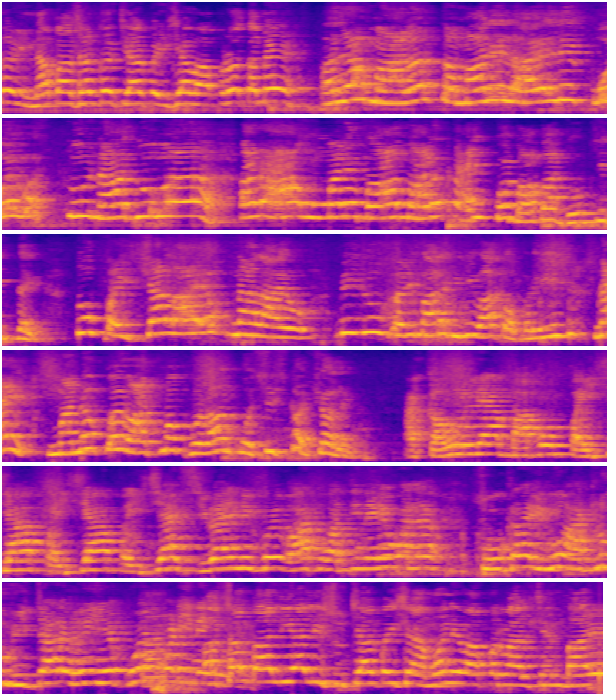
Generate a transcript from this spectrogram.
તો એના પાછળ તો ચાર પૈસા વાપરો તમે. અલ્યા, મારે તમારી લાયેલી કોઈ વસ્તુ ના જોવા. અને આ ઉંમરે બા, મારે તારી કોઈ બાબા જોતી જ નહીં. તું પૈસા લાયો કે ના લાયો? બીજું ઘણી મારે બીજી વાત ઓપડી નહીં. મને કોઈ વાતમાં ખોલવાની કોશિશ કરશો નહીં. આ કહું લ્યા બાપો પૈસા પૈસા પૈસા સિવાયની કોઈ વાત હોતી નહીં અને છોકરા એનું આટલું વિચાર નહીં એ કોઈ પડી નહીં અસલ બાલી આલી શું ચાર પૈસા અમને વાપરવાલ છે ને બાએ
